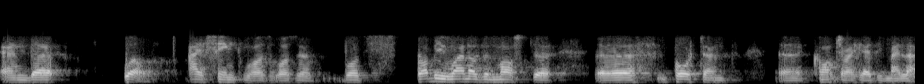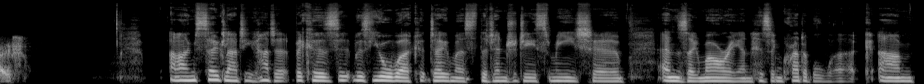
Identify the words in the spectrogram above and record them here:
and uh, well, I think was was a was probably one of the most uh, uh, important uh, contracts I had in my life. And I'm so glad you had it because it was your work at Domus that introduced me to Enzo Mari and his incredible work. Um,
